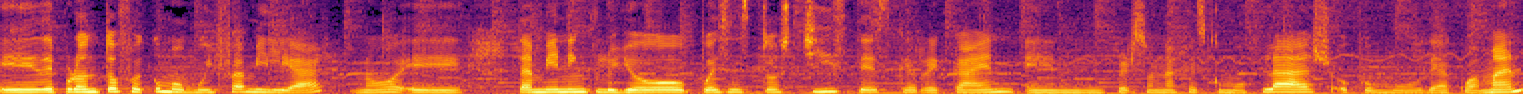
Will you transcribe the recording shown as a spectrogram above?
Eh, de pronto fue como muy familiar, ¿no? Eh, también incluyó pues estos chistes que recaen en personajes como Flash o como de Aquaman.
